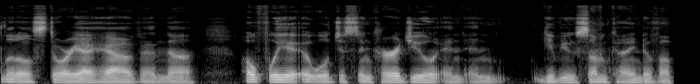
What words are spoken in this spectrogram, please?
little story I have and uh, hopefully it will just encourage you and, and give you some kind of a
